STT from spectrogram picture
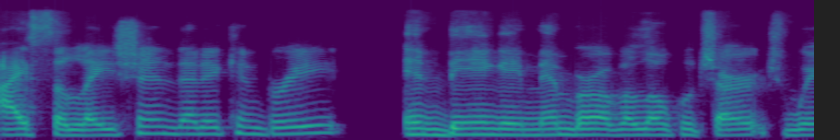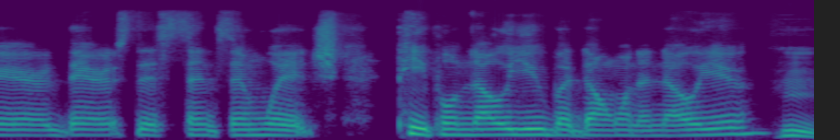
isolation that it can breed in being a member of a local church where there's this sense in which people know you but don't want to know you Hmm.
